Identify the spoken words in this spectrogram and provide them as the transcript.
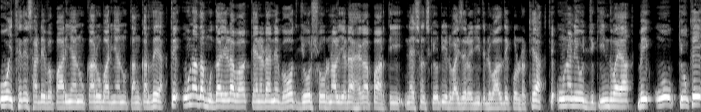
ਉਹ ਇੱਥੇ ਦੇ ਸਾਡੇ ਵਪਾਰੀਆਂ ਨੂੰ, ਕਾਰੋਬਾਰੀਆਂ ਨੂੰ ਤੰਗ ਕਰਦੇ ਆ। ਤੇ ਉਹਨਾਂ ਦਾ ਮੁੱਦਾ ਜਿਹੜਾ ਵਾ, ਕੈਨੇਡਾ ਨੇ ਬਹੁਤ ਜ਼ੋਰ ਸ਼ੋਰ ਨਾਲ ਜਿਹੜਾ ਹੈਗਾ ਭਾਰਤੀ national security adviser Ajit Doval ਦੇ ਕੋਲ ਰੱਖਿਆ ਤੇ ਉਹਨਾਂ ਨੇ ਉਹ ਯਕੀਨ ਦਵਾਇਆ ਵੀ ਉਹ ਕਿਉਂਕਿ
